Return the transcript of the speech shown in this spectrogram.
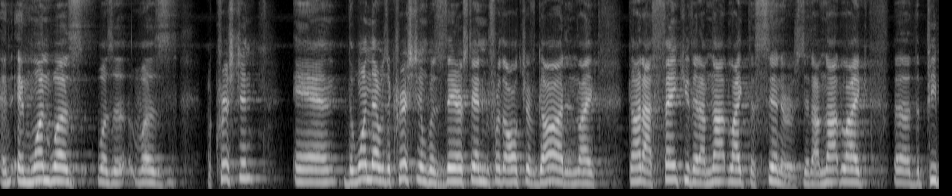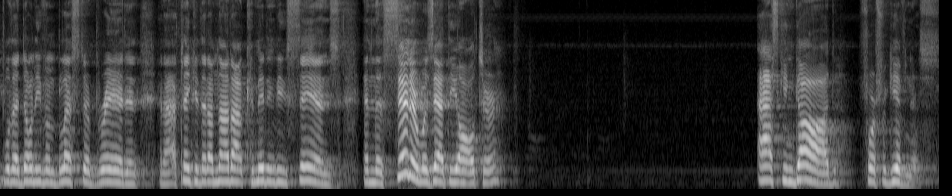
and, and one was was a, was a Christian, and the one that was a Christian was there standing before the altar of God and like, God, I thank you that I'm not like the sinners, that I'm not like uh, the people that don't even bless their bread, and, and I thank you that I'm not out committing these sins. And the sinner was at the altar asking God for forgiveness.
